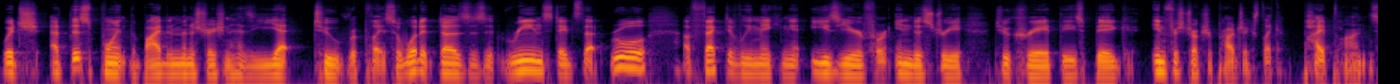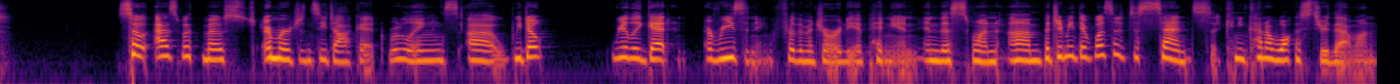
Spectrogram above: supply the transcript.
which at this point the Biden administration has yet to replace. So, what it does is it reinstates that rule, effectively making it easier for industry to create these big infrastructure projects like pipelines. So, as with most emergency docket rulings, uh, we don't really get a reasoning for the majority opinion in this one. Um, but Jimmy, there was a dissent. Can you kind of walk us through that one?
